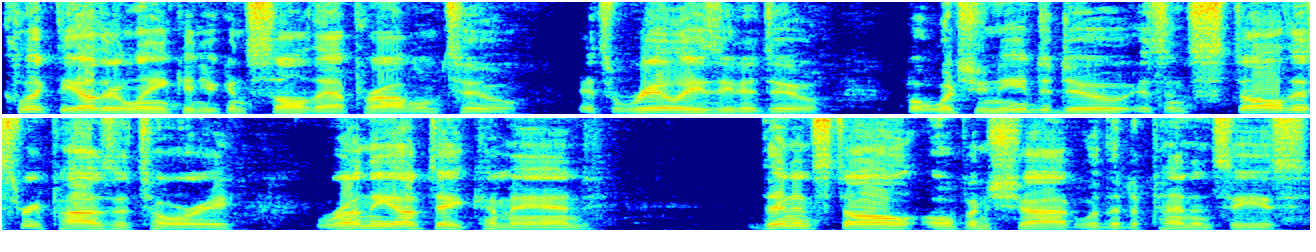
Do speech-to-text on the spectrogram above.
click the other link and you can solve that problem too. It's real easy to do. But what you need to do is install this repository, run the update command, then install OpenShot with the dependencies.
